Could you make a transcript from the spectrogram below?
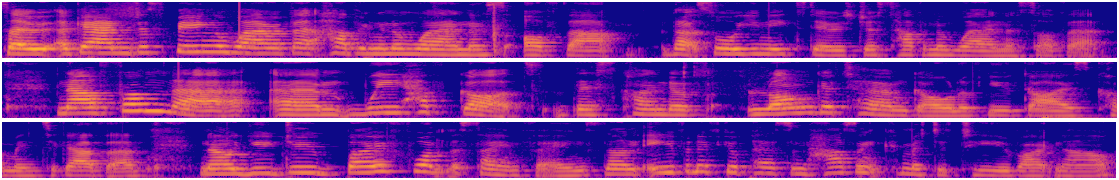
so again, just being aware of it, having an awareness of that. That's all you need to do is just have an awareness of it. Now from there, um, we have got this kind of longer term goal of you guys coming together. Now you do both want the same things. Then even if your person hasn't committed to you right now,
